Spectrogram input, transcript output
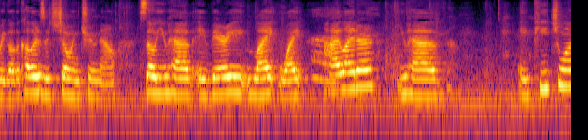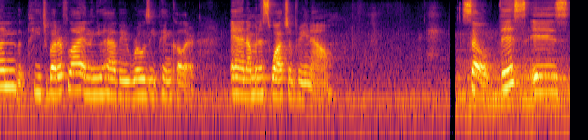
we go. The colors are showing true now. So you have a very light white highlighter. You have a peach one, the peach butterfly, and then you have a rosy pink color. And I'm going to swatch them for you now. So this is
